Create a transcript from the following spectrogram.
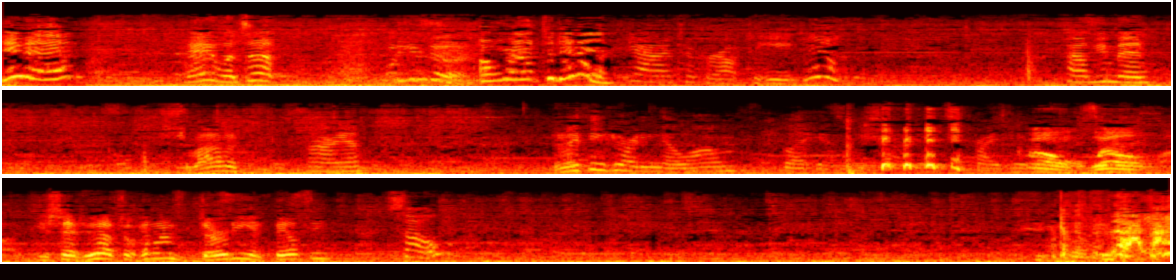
Hey, Dad. Hey, what's up? What are you doing? Oh, we're out to dinner. Yeah, I took her out to eat. Yeah. How have you been? Surviving. How Are you? I think you already know him, but yeah, surprised me. Oh, well, you said who else? So I'm dirty and filthy? So,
